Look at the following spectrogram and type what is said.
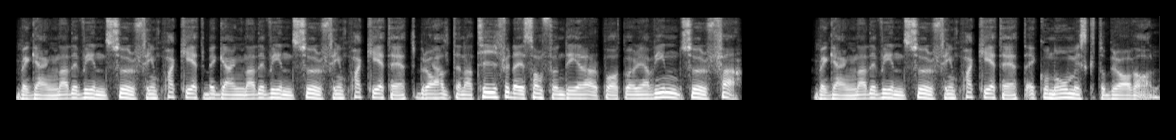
Begagnade vindsurfingpaket Begagnade vindsurfingpaket är ett bra alternativ för dig som funderar på att börja vindsurfa. Begagnade vindsurfingpaket är ett ekonomiskt och bra val.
